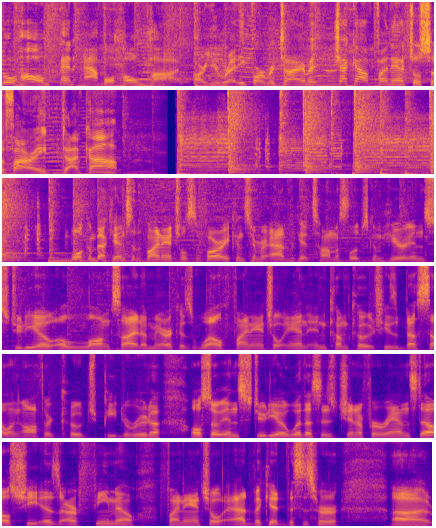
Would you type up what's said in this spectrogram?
Home, and Apple HomePod. Are you ready for retirement? Check out financialsafari.com. Welcome back into the Financial Safari. Consumer advocate Thomas Lipscomb here in studio alongside America's wealth, financial, and income coach. He's a best selling author, Coach Pete D'Arruda. Also in studio with us is Jennifer Ransdell. She is our female financial advocate. This is her uh,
